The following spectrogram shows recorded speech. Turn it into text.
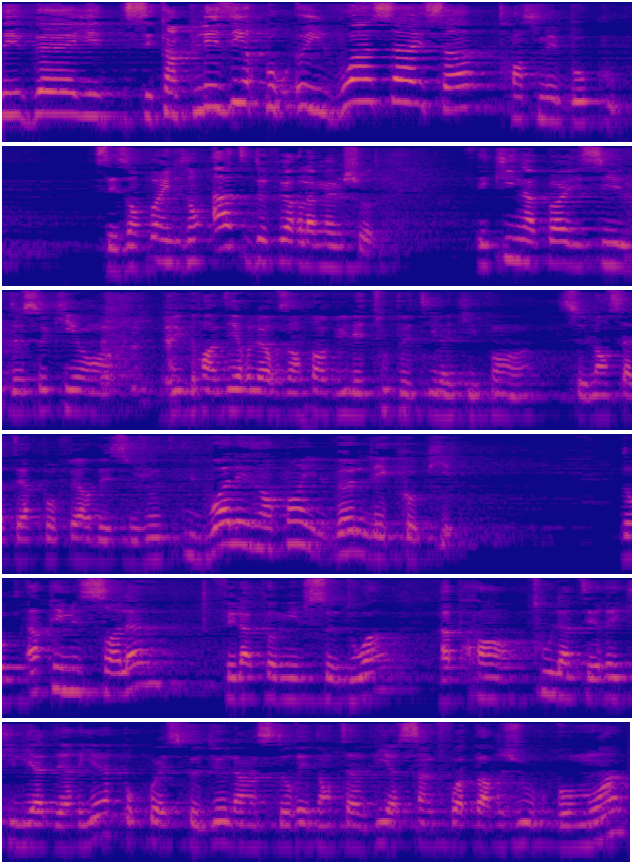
d'éveil, c'est un plaisir pour eux, ils voient ça et ça transmet beaucoup. Ces enfants, ils ont hâte de faire la même chose. Et qui n'a pas ici de ceux qui ont vu grandir leurs enfants, vu les tout petits là qui font, hein, se lancent à terre pour faire des sujouds Ils voient les enfants, ils veulent les copier. Donc, aqimis salat, fais-la comme il se doit, apprends tout l'intérêt qu'il y a derrière, pourquoi est-ce que Dieu l'a instauré dans ta vie à cinq fois par jour au moins,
